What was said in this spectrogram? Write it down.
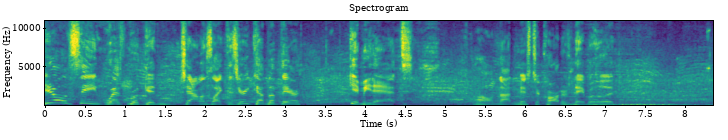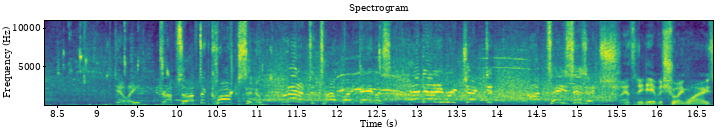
You don't see Westbrook getting challenged like this. Here he comes up there. Give me that. Oh, not in Mr. Carter's neighborhood. Delly drops it off to Clarkson, who met at the top by Davis, and then he rejected Ante Zizic. Anthony Davis showing why he's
